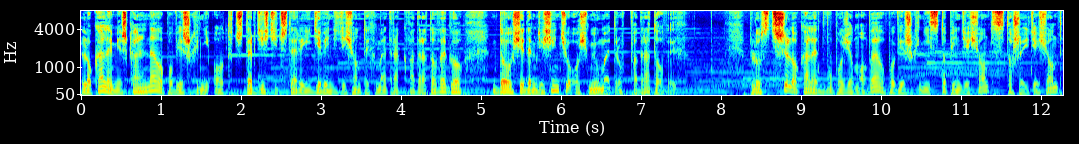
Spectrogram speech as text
Lokale mieszkalne o powierzchni od 44,9 m2 do 78 m2 plus trzy lokale dwupoziomowe o powierzchni 150, 160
